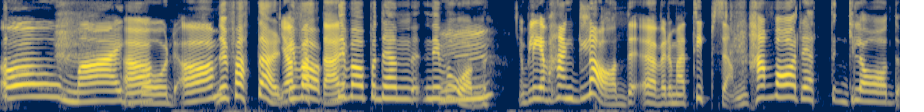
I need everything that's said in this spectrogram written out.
Oh my god. Ja. Du fattar, Jag det, var, fattar. det var på den nivån. Mm. Blev han glad över de här tipsen? Han var rätt glad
